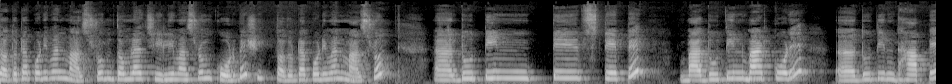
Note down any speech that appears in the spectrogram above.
যতটা পরিমাণ মাশরুম তোমরা চিলি মাশরুম করবে, ঠিক ততটা পরিমাণ মাশরুম দু তিনটে স্টেপে বা দু তিনবার করে দু তিন ধাপে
